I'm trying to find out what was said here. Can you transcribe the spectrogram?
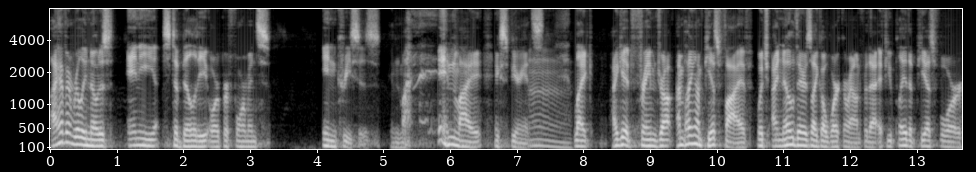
I haven't really noticed any stability or performance increases in my in my experience. Mm. Like I get frame drop. I'm playing on PS5, which I know there's like a workaround for that. If you play the PS4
